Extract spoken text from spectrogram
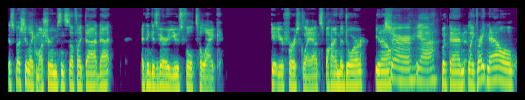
especially like mushrooms and stuff like that that I think is very useful to like get your first glance behind the door, you know. Sure. Yeah. But then like right now,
